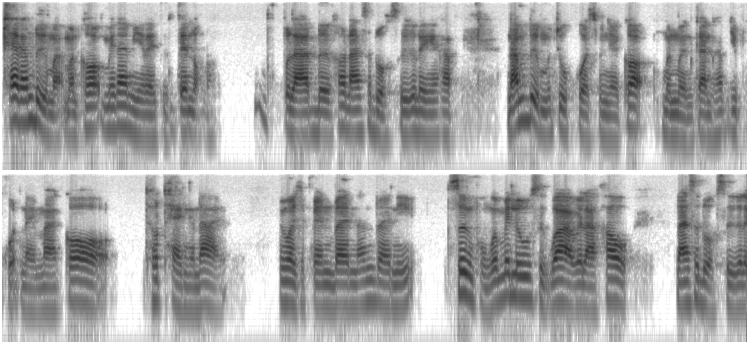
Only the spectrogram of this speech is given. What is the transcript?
แค่น้ำดื่มอะมันก็ไม่ได้มีอะไรตื่นเต้นหรอกเนาะเวลาเดินเข้าร้านสะดวกซื้ออะไรเงี้ยครับ น้ำดื่มบรรจุขวดส่วนใหญ่ก็เหมือนเหมือนกันครับ หยิบขวดไหนมาก็ทดแทนกันได้ ไม่ว่าจะเป็นแบรนด์นั้นแบรนด์นี้ ซึ่งผมก็ไม่รู้สึกว่าเวลาเข้าร้านสะดวกซื้ออะไร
